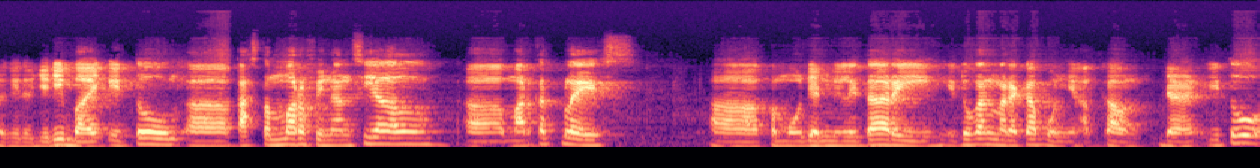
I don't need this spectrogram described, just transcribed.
begitu. Jadi baik itu uh, customer finansial, uh, marketplace, uh, kemudian military, itu kan mereka punya account dan itu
